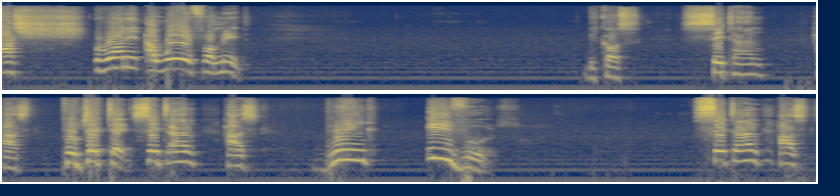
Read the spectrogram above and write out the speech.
are sh- running away from it because Satan has projected, Satan has bring evils. Satan has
